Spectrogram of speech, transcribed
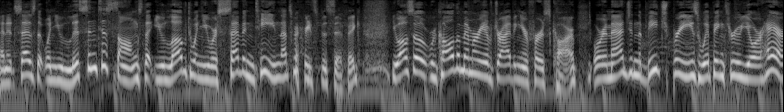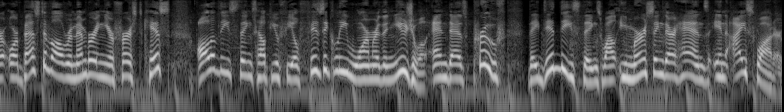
and it says that when you listen to songs that you loved when you were 17, that's very specific, you also recall the memory of driving your first car, or imagine the beach breeze whipping through your hair, or best of all, remembering your first kiss, all of these things help you feel physically warmer than usual. And as proof, they did these things while immersing their hands in ice water.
